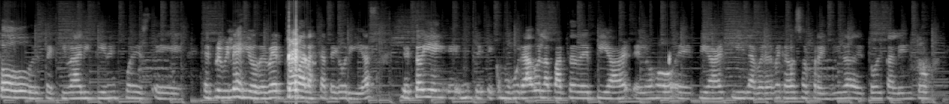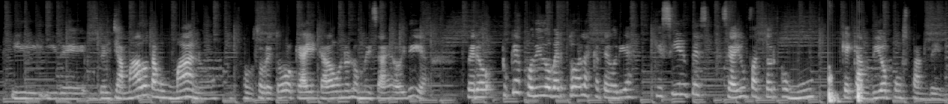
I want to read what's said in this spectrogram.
todo del festival y tienes pues eh, el privilegio de ver todas las categorías. Yo estoy como jurado en la parte de PR, el ojo eh, PR, y la verdad me quedo sorprendida de todo el talento y, de, del llamado tan humano, sobre todo que hay en cada uno de los mensajes hoy día. Pero tú que has podido ver todas las categorías, ¿qué sientes si hay un factor común que cambió post pandemia?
